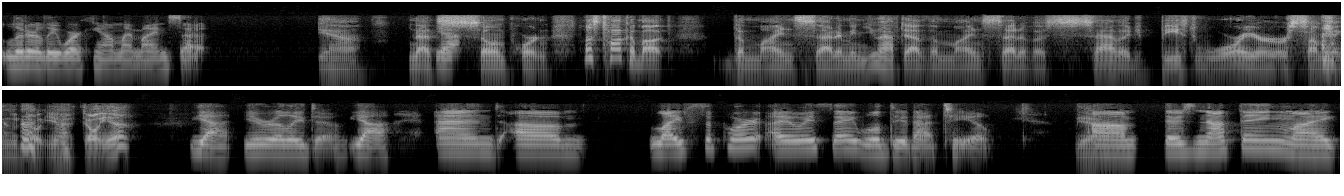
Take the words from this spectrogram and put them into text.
literally working on my mindset Yeah, that's Yeah. so important. Let's talk about the mindset. I mean, you have to have the mindset of a savage beast warrior or something, don't you? Don't you? Yeah, you really do. Yeah. And um, life support, I always say, will do that to you. Yeah. Um, there's nothing like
